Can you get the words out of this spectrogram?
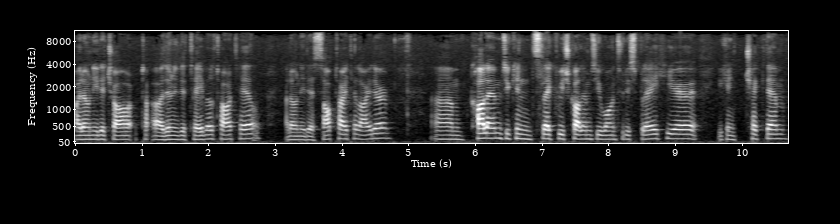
I don't need a chart I don't need a table title I don't need a subtitle either. Um, columns you can select which columns you want to display here. You can check them.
